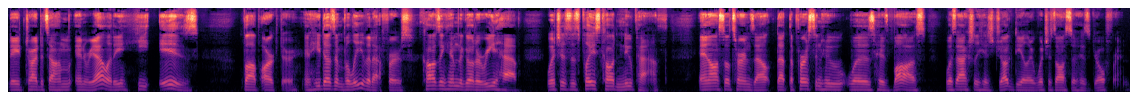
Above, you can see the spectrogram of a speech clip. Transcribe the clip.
they tried to tell him in reality, he is Bob Arctor. And he doesn't believe it at first, causing him to go to rehab, which is this place called New Path. And also turns out that the person who was his boss was actually his drug dealer, which is also his girlfriend.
